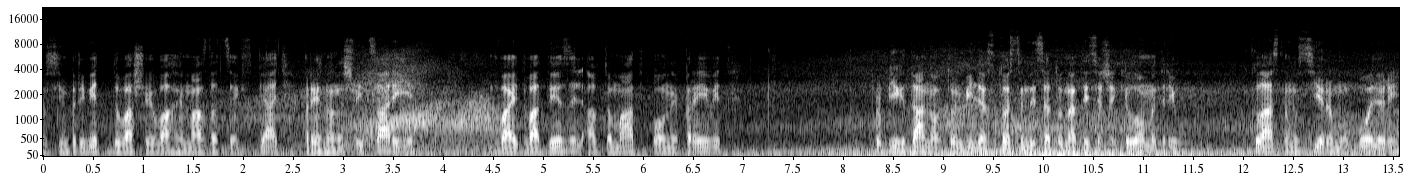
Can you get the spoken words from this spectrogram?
Усім привіт! До вашої уваги Mazda CX5, пригнана Швейцарії, 2.2 дизель, автомат, повний привід. Пробіг даного автомобіля 171 тисяча кілометрів в класному сірому кольорі.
